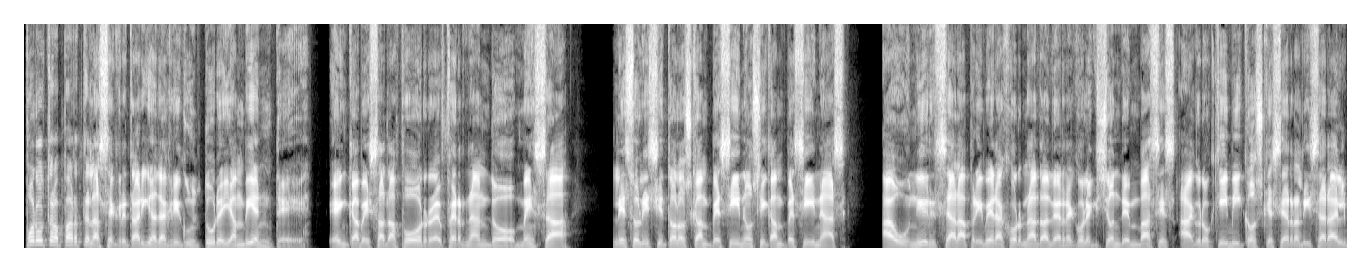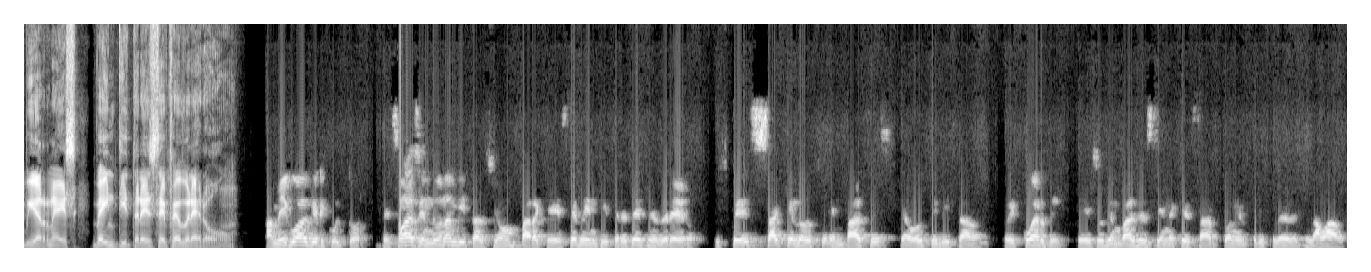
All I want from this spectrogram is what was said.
Por otra parte, la Secretaría de Agricultura y Ambiente, encabezada por Fernando Mesa, le solicitó a los campesinos y campesinas a unirse a la primera jornada de recolección de envases agroquímicos que se realizará el viernes 23 de febrero. Amigo agricultor, estamos haciendo una invitación para que este 23 de febrero usted saque los envases que ha utilizado. Recuerde que esos envases tienen que estar con el triple lavado.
